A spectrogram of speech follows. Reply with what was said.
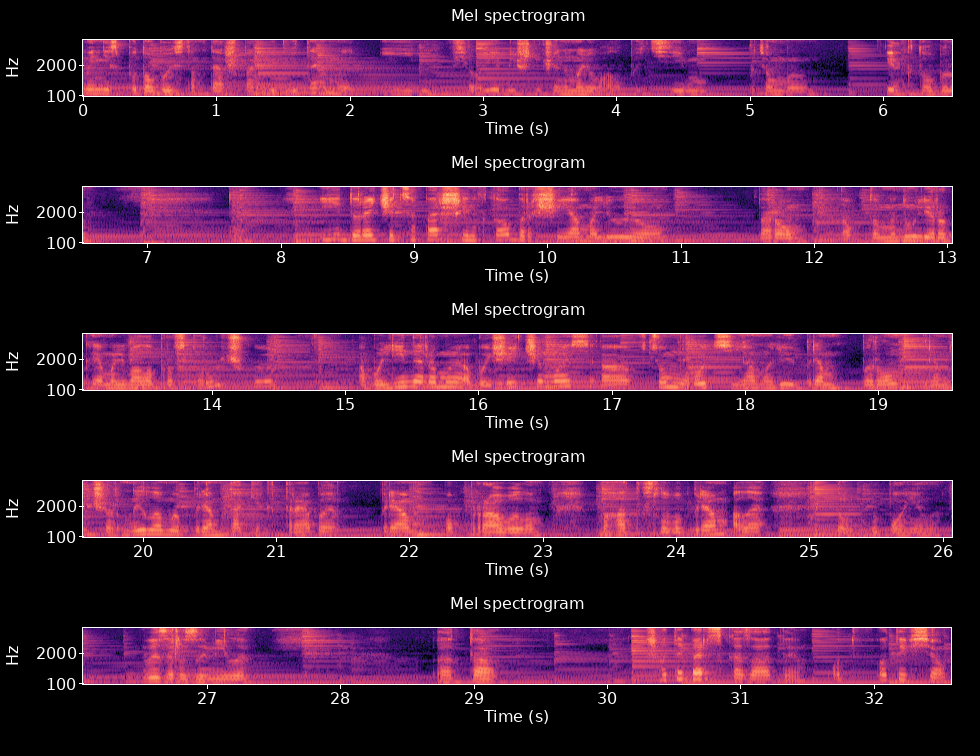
мені сподобались там теж перві дві теми, і все, я більше нічого не малювала по, цім, по цьому інктоберу. І, до речі, це перший інктобер, що я малюю пером. Тобто минулі роки я малювала просто ручкою, або лінерами, або ще чимось. А в цьому році я малюю прям пером, прям чорнилами, прям так, як треба, прям по правилам. Багато слова прям, але ну, ви поняли. Ви зрозуміли. А, та. Що тепер сказати? От, от і все.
